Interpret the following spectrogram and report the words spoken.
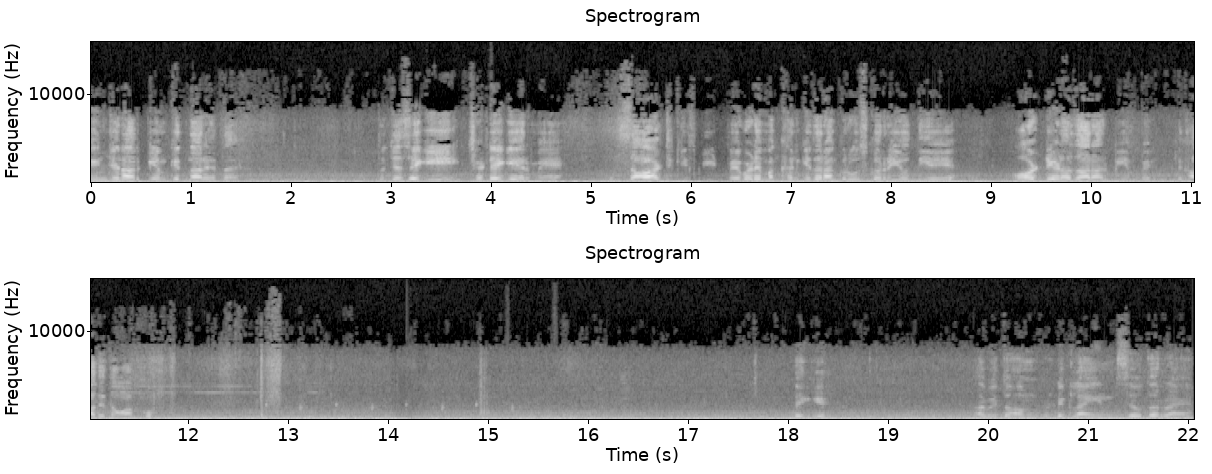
इंजन आरपीएम कितना रहता है। तो जैसे कि छठे गियर में 60 की स्पीड पे बड़े मक्खन की तरह क्रूज कर रही होती है ये, और डेढ़ हज़ार आरपीएम पे। दिखा देता हूँ आपको देखिए अभी तो हम डिक्लाइन से उतर रहे हैं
